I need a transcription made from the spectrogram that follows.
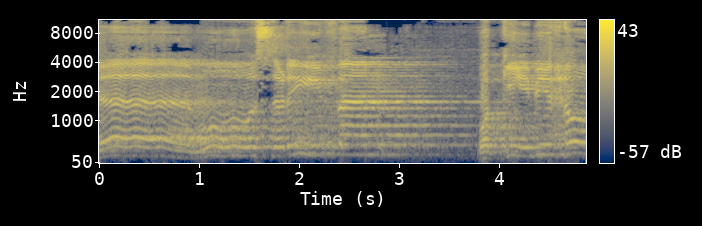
يا مسرفا وابكي بحزن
